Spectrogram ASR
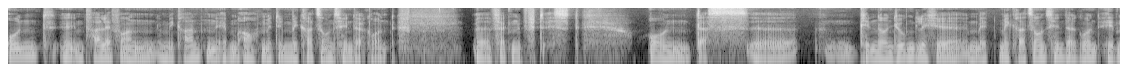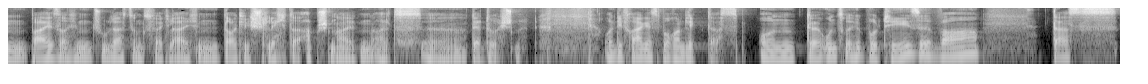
und im Falle von Migranten eben auch mit dem Migrationshintergrund äh, verknüpft ist. Und dass äh, Kinder und Jugendliche mit Migrationshintergrund eben bei solchen Schulleistungsvergleichen deutlich schlechter abschneiden als äh, der Durchschnitt. Und die Frage ist, woran liegt das? Und äh, unsere Hypothese war, dass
